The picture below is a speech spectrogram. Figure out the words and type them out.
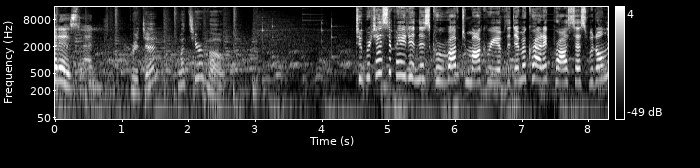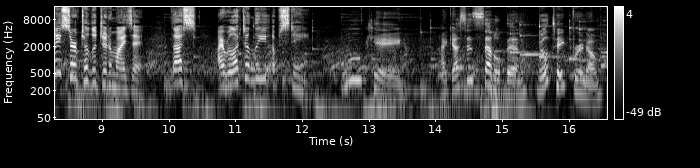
it is then. Bridget, what's your vote? To participate in this corrupt mockery of the democratic process would only serve to legitimize it. Thus, I reluctantly abstain. Okay, I guess it's settled then. We'll take Bruno.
